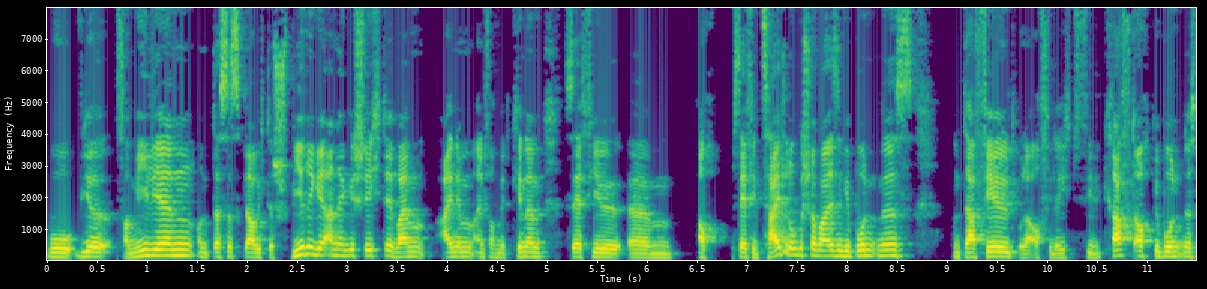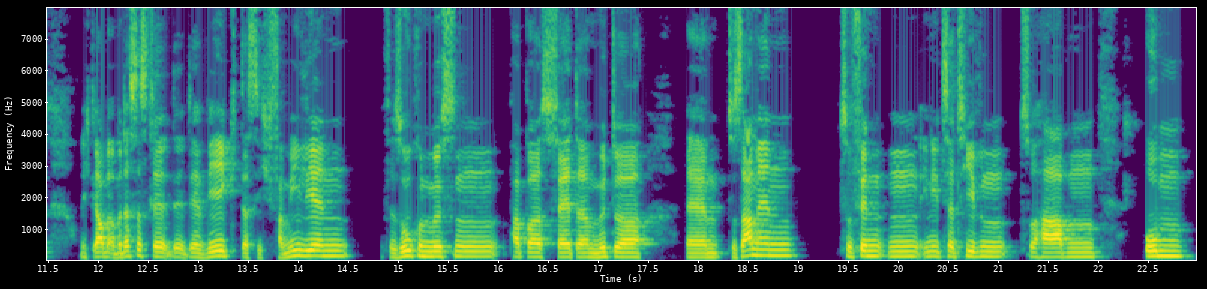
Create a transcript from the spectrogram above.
wo wir Familien, und das ist, glaube ich, das Schwierige an der Geschichte, weil einem einfach mit Kindern sehr viel, ähm, auch sehr viel Zeit logischerweise gebunden ist, und da fehlt oder auch vielleicht viel Kraft auch gebunden ist. Und ich glaube, aber das ist der, der, der Weg, dass sich Familien versuchen müssen, Papas, Väter, Mütter ähm, zusammen zu finden, Initiativen zu haben, um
